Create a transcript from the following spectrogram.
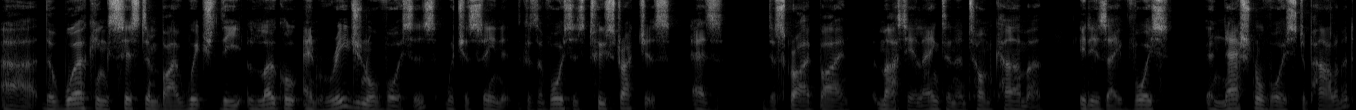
uh, the working system by which the local and regional voices, which are seen because the voice is two structures as described by Marcia Langton and Tom Calma. It is a voice, a national voice to Parliament.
